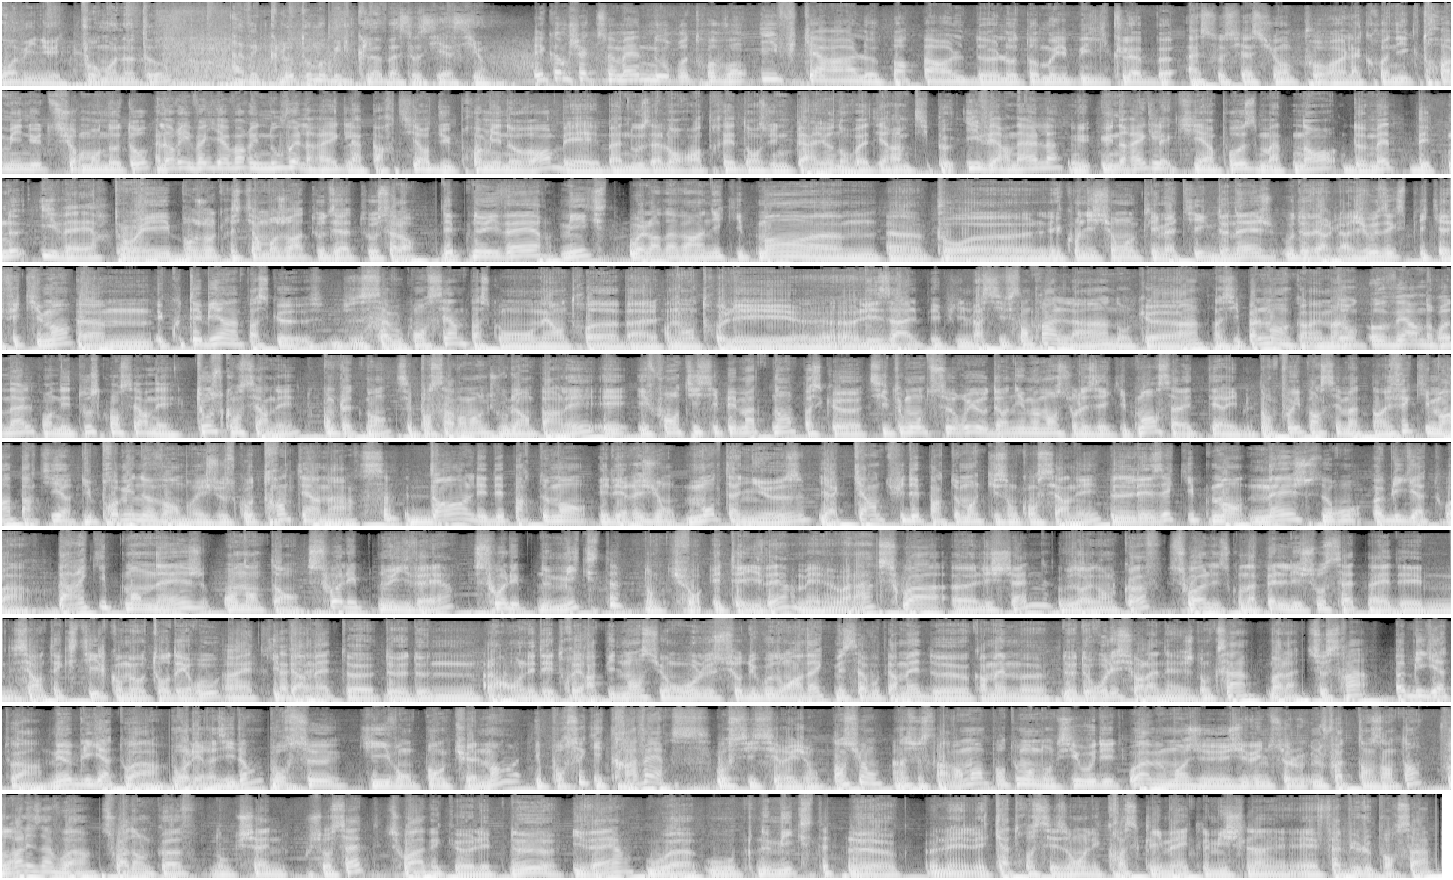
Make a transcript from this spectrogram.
3 minutes pour mon auto avec l'Automobile Club Association. Et comme chaque semaine, nous retrouvons Yves Cara, le porte-parole de l'Automobile Club Association pour la chronique 3 minutes sur mon auto. Alors il va y avoir une nouvelle règle à partir du 1er novembre et ben, nous allons rentrer dans une période, on va dire, un petit peu hivernale. Une règle qui impose maintenant de mettre des pneus hiver. Oui, bonjour Christian, bonjour à toutes et à tous. Alors, des pneus hiver mixtes ou alors d'avoir un équipement euh, euh, pour euh, conditions climatiques de neige ou de verglas. Je vais vous expliquer. Effectivement, euh, écoutez bien hein, parce que ça vous concerne parce qu'on est entre bah, on est entre les euh, les Alpes et puis le Massif central là, hein, donc euh, hein, principalement quand même. hein. Donc Auvergne-Rhône-Alpes, on est tous concernés. tous concernés complètement. C'est pour ça vraiment que je voulais en parler et il faut anticiper maintenant parce que si tout le monde se rue au dernier moment sur les équipements, ça va être terrible. Donc faut y penser maintenant. Effectivement, à partir du 1er novembre et jusqu'au 31 mars, dans les départements et les régions montagneuses, il y a 48 départements qui sont concernés. Les équipements neige seront obligatoires. Par équipement de neige, on entend soit les pneus hiver, soit les pneus mixtes, donc qui font été-hiver, mais euh, voilà, soit euh, les chaînes que vous aurez dans le coffre, soit les- ce qu'on appelle les chaussettes, vous voyez, des, c'est en textile qu'on met autour des roues, Ouais, qui permettent euh, de, de, alors on les détruit rapidement si on roule sur du goudron avec, mais ça vous permet de quand même de, de rouler sur la neige. Donc ça, voilà, ce sera obligatoire, mais obligatoire pour les résidents, pour ceux qui y vont ponctuellement et pour ceux qui traversent aussi ces régions. Attention, hein, ce sera vraiment pour tout le monde. Donc si vous dites ouais mais moi j'y j'y vais une seule une fois de temps en temps, faudra les avoir, soit dans le coffre, donc chaîne ou chaussettes, soit avec euh, les pneus euh, hiver ou euh, ou pneus mixtes, pneus les, les quatre saisons, les Cross Climate, le Michelin est, est fabuleux pour ça.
